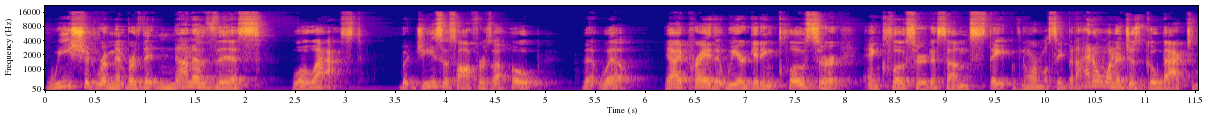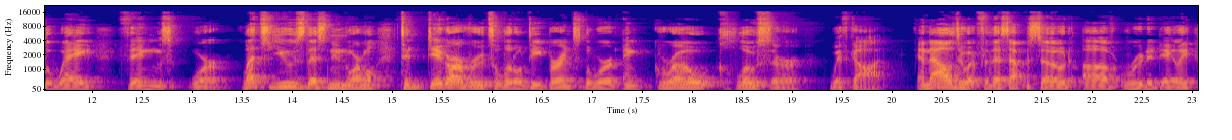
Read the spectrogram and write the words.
we should remember that none of this will last. But Jesus offers a hope that will. Yeah, I pray that we are getting closer and closer to some state of normalcy, but I don't want to just go back to the way things were. Let's use this new normal to dig our roots a little deeper into the Word and grow closer with God. And that'll do it for this episode of Rooted Daily.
